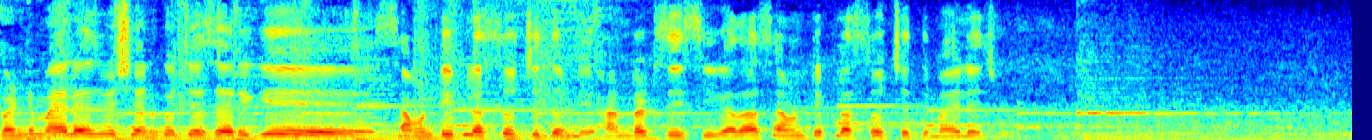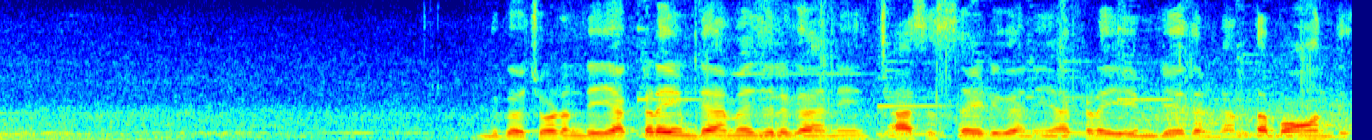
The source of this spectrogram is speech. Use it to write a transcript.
బండి మైలేజ్ విషయానికి వచ్చేసరికి సెవెంటీ ప్లస్ వచ్చిందండి హండ్రెడ్ సీసీ కదా సెవెంటీ ప్లస్ వచ్చింది మైలేజ్ ఇదిగో చూడండి ఎక్కడ ఏం డ్యామేజ్లు కానీ చాసెస్ సైడ్ కానీ ఎక్కడ ఏం లేదండి. అంతా బాగుంది.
